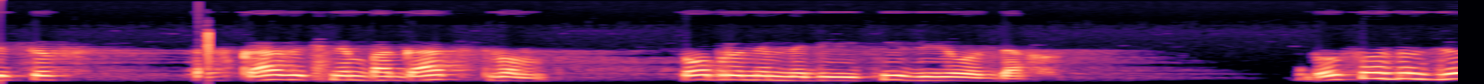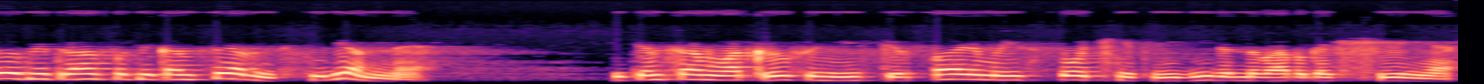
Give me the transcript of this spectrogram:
месяцев со сказочным богатством, собранным на девяти звездах. Был создан звездный транспортный концерн «Вселенная», и тем самым открылся неисчерпаемый источник невиданного обогащения.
